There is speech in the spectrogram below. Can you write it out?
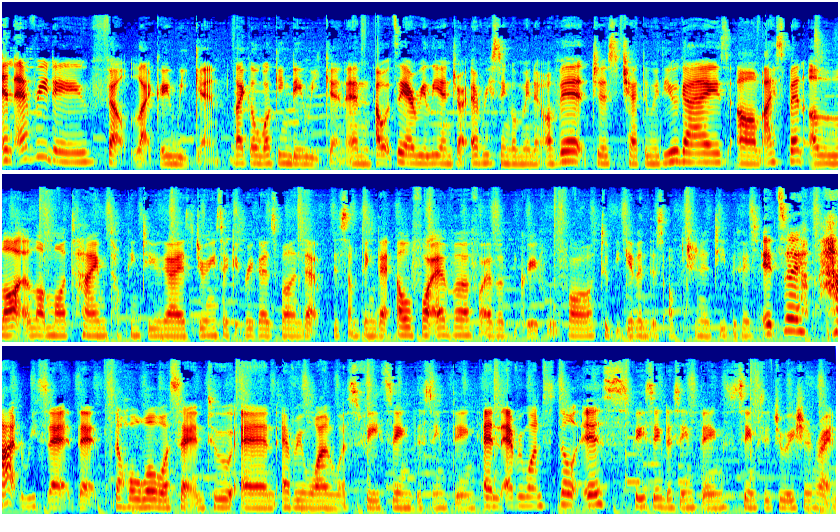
and every day felt like a weekend, like a working day weekend. And I would say I really enjoyed every single minute of it, just chatting with you guys. Um, I spent a lot, a lot more time talking to you guys during circuit breaker as well, and that is something that I will forever, forever be grateful for to be given this opportunity because it's a hard reset that the whole world was set into, and everyone was facing the same thing, and everyone still is facing the same thing, same situation right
